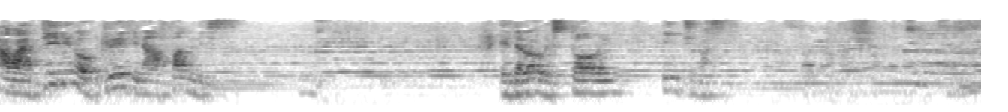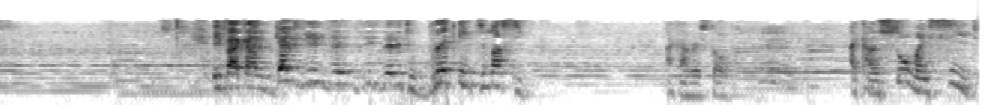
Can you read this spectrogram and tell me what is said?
our dealing of grief in our families is the Lord restoring intimacy. If I can get this lady to break intimacy, I can restore. Hmm. I can sow my seed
